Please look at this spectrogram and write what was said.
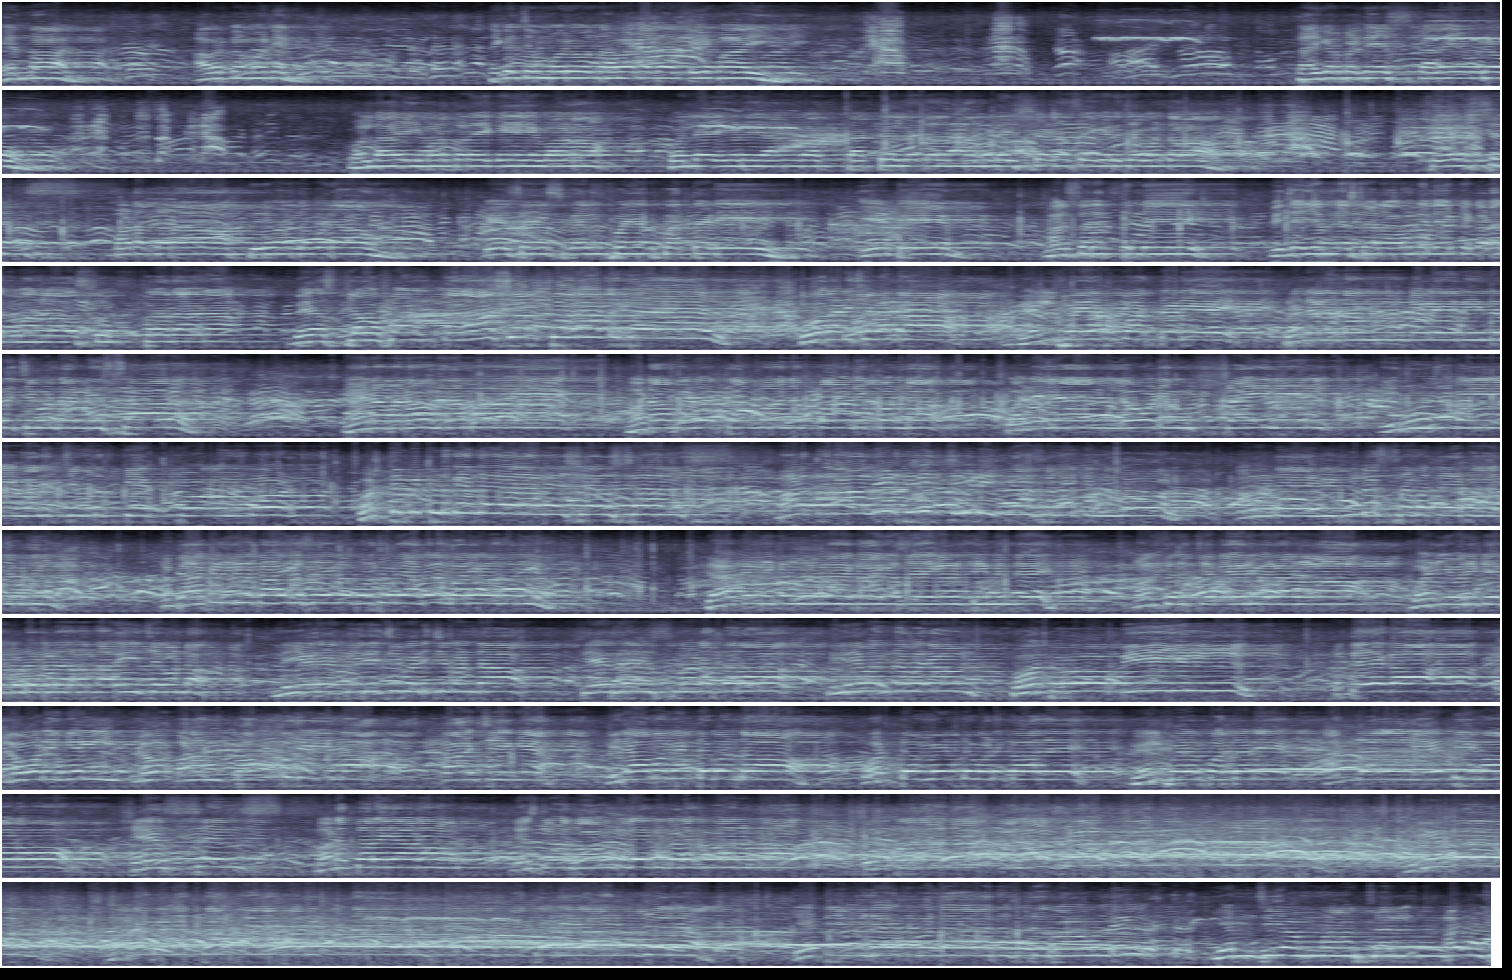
എന്നാൽ അവർക്ക് മുന്നിൽ തികച്ചും ഒരു നവാഗത ടീമായി. ടൈഗർ ബ്രിട്ടീഷ് കലയൂരോ. കൊല്ലായി മണത്തറയ്ക്ക് വേണ. കൊല്ലായിയുടെ അംഗ തട്ടിൽ നിന്ന് നമ്മുടെ ക്ഷണം സ്വീകരിച്ചുകൊണ്ട് ശേഷൻസ് മടത്തറ തിരുവനന്തപുരം. വെൽഫെയർ പത്തടി ഈ ടീം മത്സരത്തിന്റെ വിജയം നെക്സ്റ്റ് റൗണ്ടിലേക്ക് കടക്കുവാനുള്ള സുപ്രധാന ബെസ്റ്റ് ഓഫ് കലാശ പോരാട്ടത്തിൽ. ഗോളടിച്ചുകൊണ്ട് വെൽഫെയർ പത്തടി. ഫ്രണ്ടിൽ നിന്നും കളി നിയന്ത്രിച്ചുകൊണ്ട് നിസാർ അങ്ങനെ മനോഹരമായി വടമെഴുത്തമ്മാനം പാടിക്കൊണ്ട് പഴയ ലോഡിംഗ് ശൈലിയിൽ ഇഞ്ചുകൾ വലിച്ചു മുറുക്കി ബാക്കിൽ നിൽക്കുന്ന മുഴുവനായ കായിക സ്നേഹികൾ ടീമിന്റെ മത്സരിച്ച് കയറി വരാനുള്ള വഴിയൊരുക്കി കൊടുക്കണമെന്ന് അറിയിച്ചുകൊണ്ട് ലീഡ് തിരിച്ചു പിടിച്ചുകൊണ്ട് സീസൺസ് മടത്തറ തിരുവനന്തപുരം ബിയിൽ പ്രത്യേക ലോഡിങ്ങിൽ പണം പമ്പ് ചെയ്യുന്ന കാഴ്ചയ്ക്ക് വിരാമം വിട്ടുകൊണ്ട് ഒട്ടും വിട്ടുകൊടുക്കാതെ വെൽഫെയർ പദ്ധതി അഞ്ചൽ എ ടീമാണോ ഷെർസൻസ് മടത്തറയാണോ നെക്സ്റ്റ് റൗണ്ടിലേക്ക് കടക്കുവാനുള്ള സുപ്രധാന എം ജി എം മാർച്ചൽ അഞ്ചൽ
